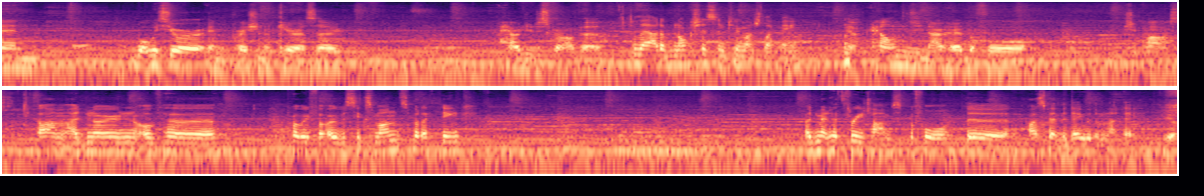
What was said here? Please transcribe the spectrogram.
And what was your impression of Kira? So, how would you describe her? Loud, obnoxious, and too much like me. Yeah. How long did you know her before she passed? Um, I'd known of her probably for over six months, but I think um, I'd met her three times before the I spent the day with them that day. Yeah.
